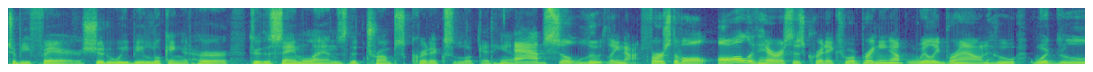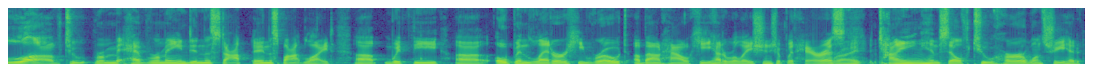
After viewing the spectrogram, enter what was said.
to be fair, should we be looking at her through the same lens that Trump's critics look at him? Absolutely not. First of all, all of Harris's critics who are bringing up Willie Brown, who would love to rem- have remained in the stop in the spotlight uh, with the uh, open letter he wrote about how he had a relationship with Harris, Right. tying himself to her once she had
